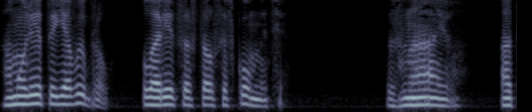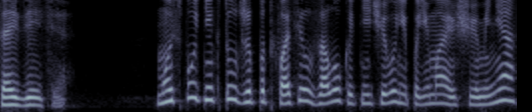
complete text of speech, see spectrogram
«Амулеты я выбрал. Ларец остался в комнате». «Знаю. Отойдите». Мой спутник тут же подхватил за локоть ничего не понимающую меня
